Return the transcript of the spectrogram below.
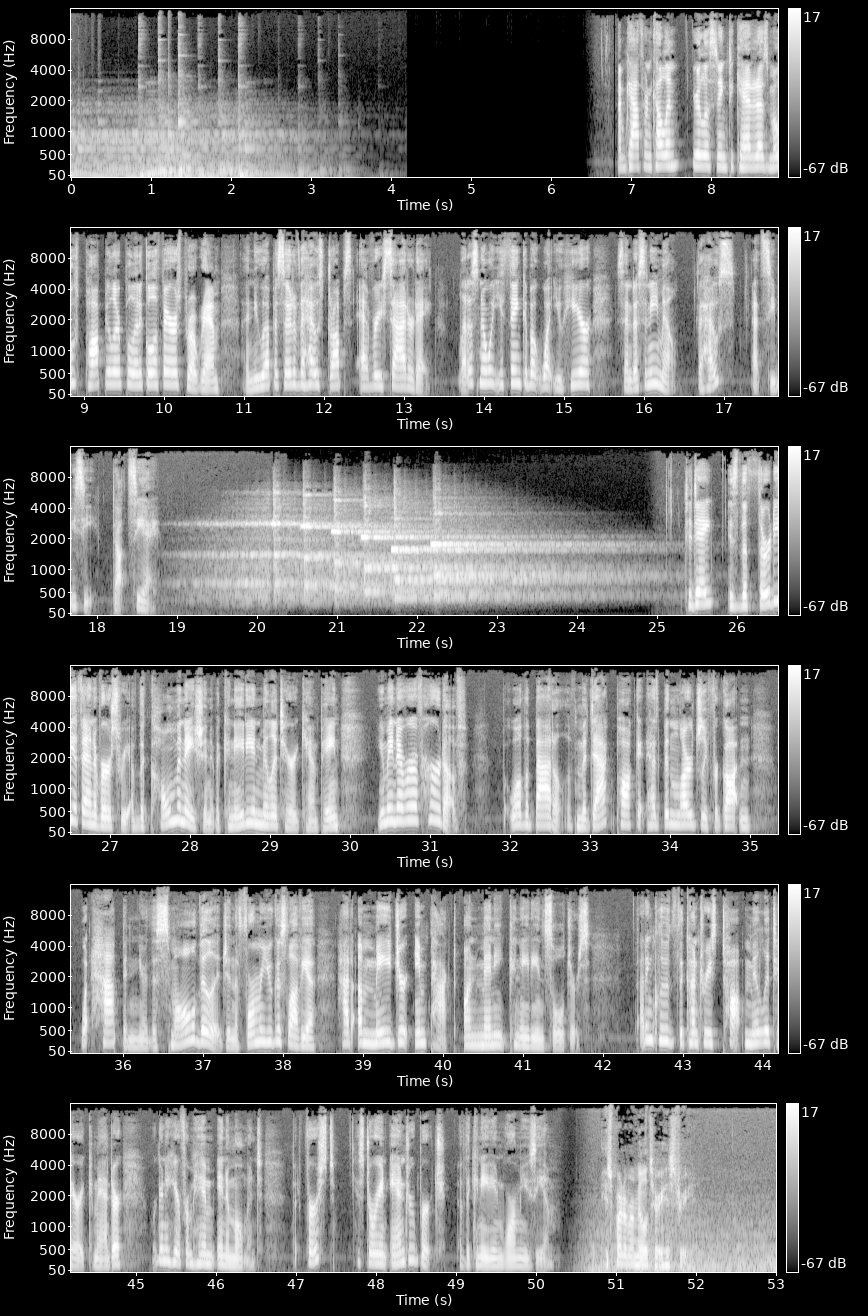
I'm Catherine Cullen. You're listening to Canada's most popular political affairs program. A new episode of The House drops every Saturday. Let us know what you think about what you hear. Send us an email, thehouse at cbc.ca. Today is the 30th anniversary of the culmination of a Canadian military campaign you may never have heard of. But while the Battle of Medak Pocket has been largely forgotten, what happened near the small village in the former Yugoslavia had a major impact on many Canadian soldiers. That includes the country's top military commander. We're going to hear from him in a moment. But first, historian Andrew Burtch of the Canadian War Museum. It's part of our military history.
